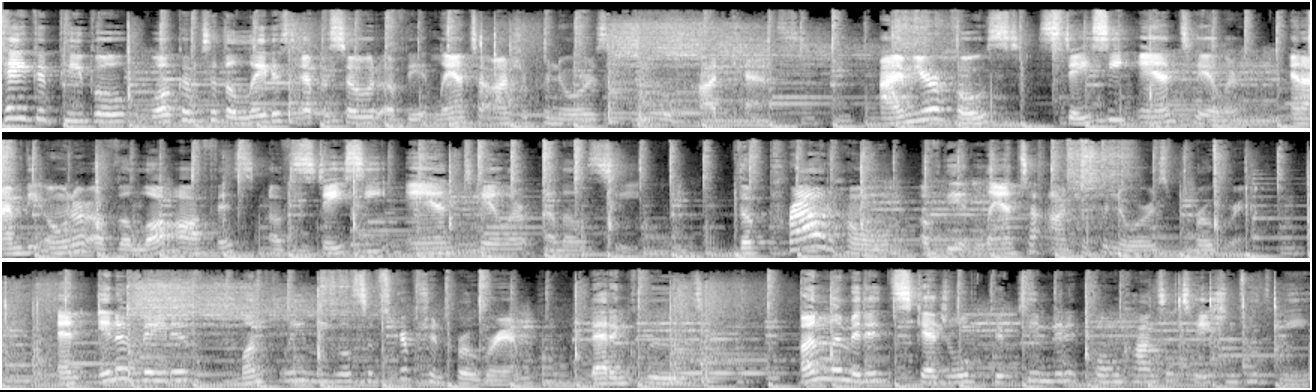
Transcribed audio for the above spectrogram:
Hey, good people. Welcome to the latest episode of the Atlanta Entrepreneurs Legal Podcast. I'm your host, Stacy Ann Taylor, and I'm the owner of the law office of Stacy Ann Taylor LLC, the proud home of the Atlanta Entrepreneurs Program, an innovative monthly legal subscription program that includes unlimited scheduled 15 minute phone consultations with me,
